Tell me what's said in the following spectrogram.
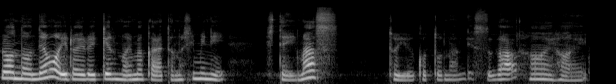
ロンドンでもいろいろ行けるのを今から楽しみにしています。ということなんですが。はいはい。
